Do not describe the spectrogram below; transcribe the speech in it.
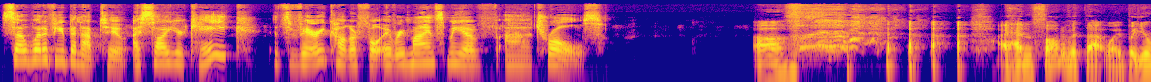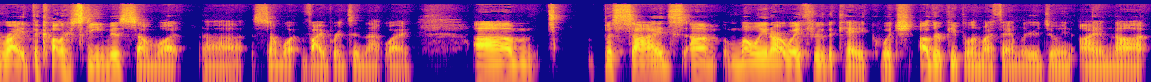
So, what have you been up to? I saw your cake. It's very colorful. It reminds me of uh, trolls. Um, I hadn't thought of it that way, but you're right. The color scheme is somewhat, uh, somewhat vibrant in that way. Um, besides um, mowing our way through the cake, which other people in my family are doing, I am not.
